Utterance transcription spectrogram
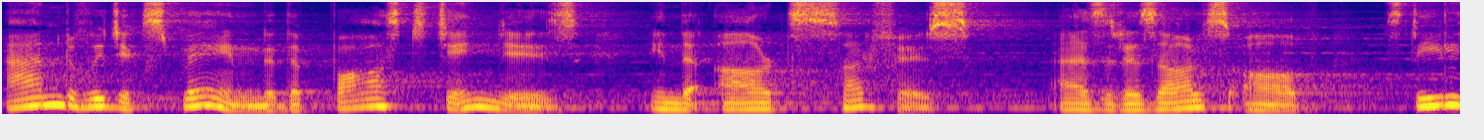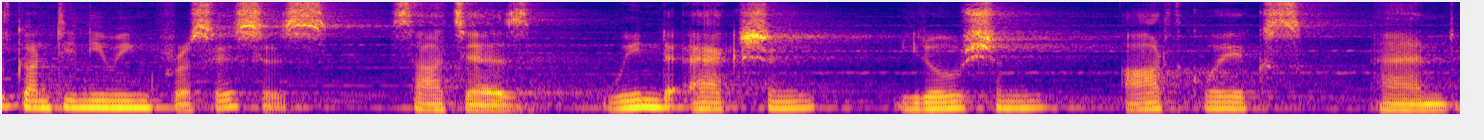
and which explained the past changes in the Earth's surface as results of still continuing processes such as wind action, erosion, earthquakes, and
